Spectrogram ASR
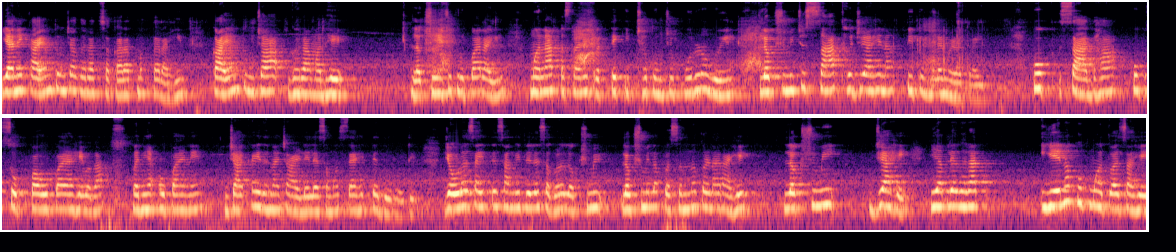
याने कायम तुमच्या घरात सकारात्मकता राहील. कायम तुमच्या घरामध्ये लक्ष्मीची कृपा राहील. मनात असणारी प्रत्येक इच्छा तुमची पूर्ण होईल. लक्ष्मीची साथ जी आहे ना ती तुम्हाला मिळत राहील. खूप साधा खूप सोपा उपाय आहे बघा. पण या उपायाने ज्या काही धनाच्या आळलेल्या समस्या आहेत त्या दूर होतील. जेवढं साहित्य सांगितलेलं सगळं लक्ष्मी लक्ष्मीला प्रसन्न करणार आहे. लक्ष्मी जी आहे ही आपल्या घरात येणं खूप महत्त्वाचं आहे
